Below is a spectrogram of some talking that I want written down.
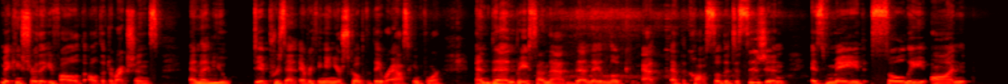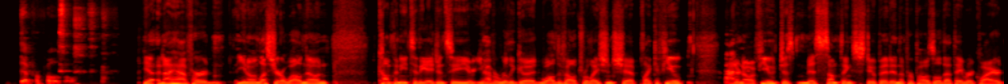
making sure that you followed all the directions and mm-hmm. that you did present everything in your scope that they were asking for. And then based on that, then they look at, at the cost. So the decision is made solely on the proposal. Yeah. And I have heard, you know, unless you're a well known company to the agency you you have a really good well developed relationship like if you i don't know if you just miss something stupid in the proposal that they required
